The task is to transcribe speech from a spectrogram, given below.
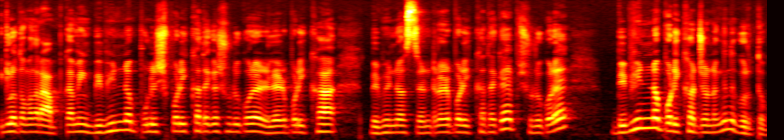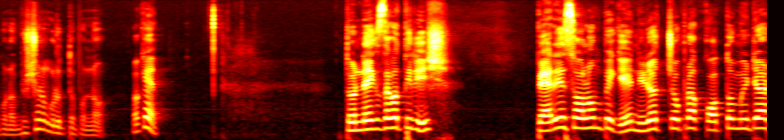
এগুলো তোমাদের আপকামিং বিভিন্ন পুলিশ পরীক্ষা থেকে শুরু করে, রেলের পরীক্ষা, বিভিন্ন সেন্ট্রালের পরীক্ষা থেকে শুরু করে বিভিন্ন পরীক্ষার জন্য কিন্তু গুরুত্বপূর্ণ, ভীষণ গুরুত্বপূর্ণ ওকে তো নেক্সট দেখো, তিরিশ। প্যারিস অলিম্পিকে নীরজ চোপড়া কত মিটার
